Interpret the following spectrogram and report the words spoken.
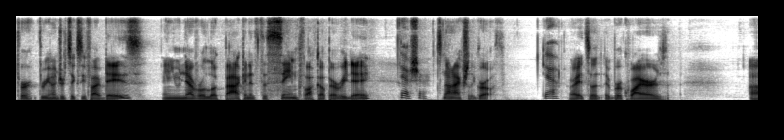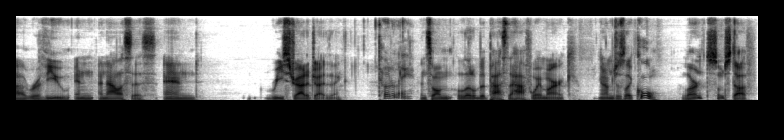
for 365 days and you never look back and it's the same fuck up every day, Yeah, sure. it's not actually growth, Yeah. right? So it requires uh, review and analysis and re strategizing. Totally. And so I'm a little bit past the halfway mark. And I'm just like, cool, learned some stuff,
